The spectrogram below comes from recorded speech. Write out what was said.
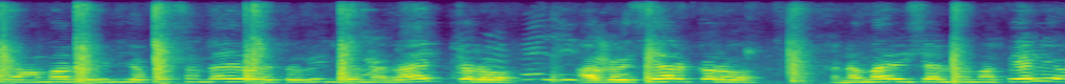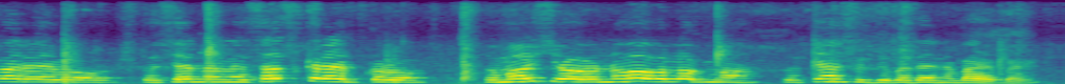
જો અમારો વીડિયો પસંદ આવ્યો હોય તો વિડીયોને લાઇક કરો, આગળ શેર કરો અને અમારી ચેનલમાં પહેલી વાર આવ્યો તો ચેનલને સબસ્ક્રાઈબ કરો. તો મળશે નવા વ્લોગમાં તો ત્યાં સુધી બધાને બાય બાય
